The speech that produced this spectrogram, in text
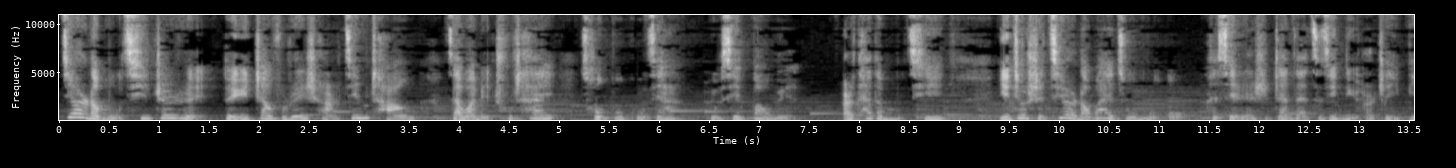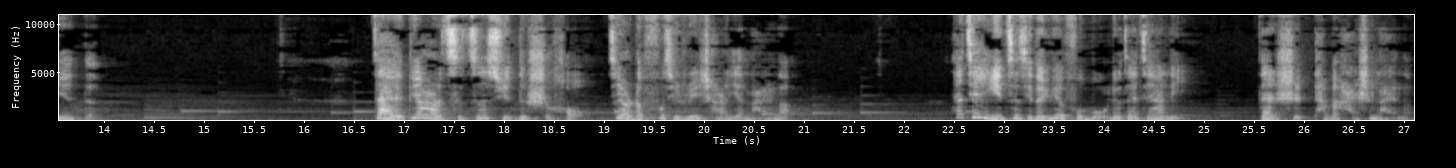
基尔的母亲珍瑞对于丈夫 Richard 经常在外面出差，从不顾家，有些抱怨，而她的母亲。也就是基尔的外祖母，很显然是站在自己女儿这一边的。在第二次咨询的时候，基尔的父亲 Richard 也来了。他建议自己的岳父母留在家里，但是他们还是来了。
